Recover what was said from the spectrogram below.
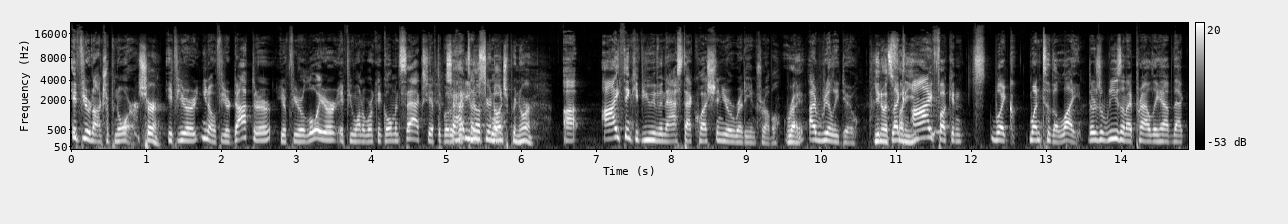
if you're an entrepreneur, Sure. If you're, you know, if you're a doctor, if you're a lawyer, if you want to work at Goldman Sachs, you have to go so, to. how do you know if you're an entrepreneur? Uh, I think if you even ask that question, you're already in trouble. Right. I really do. You know, it's like funny, I fucking like went to the light. There's a reason I proudly have that,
